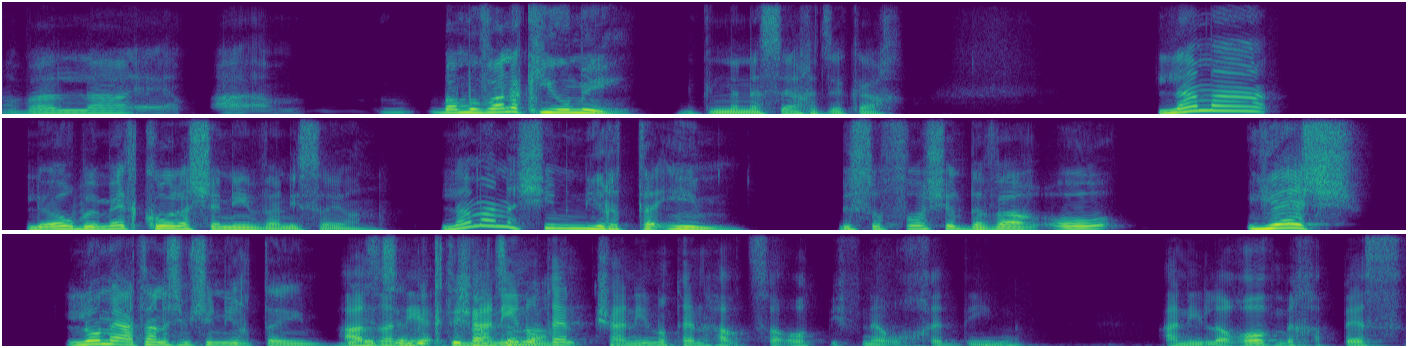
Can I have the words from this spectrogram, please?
אבל uh, uh, במובן הקיומי, ננסח את זה כך, למה, לאור באמת כל השנים והניסיון, למה אנשים נרתעים בסופו של דבר, או יש לא מעט אנשים שנרתעים בעצם אני, בכתיבת צבא. נותן, כשאני נותן הרצאות בפני עורכי דין, אני לרוב מחפש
